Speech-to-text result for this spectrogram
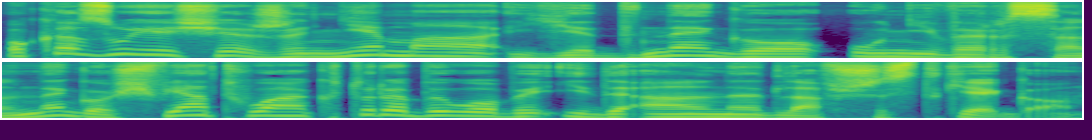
Okazuje się, że nie ma jednego uniwersalnego światła, które byłoby idealne dla wszystkiego.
